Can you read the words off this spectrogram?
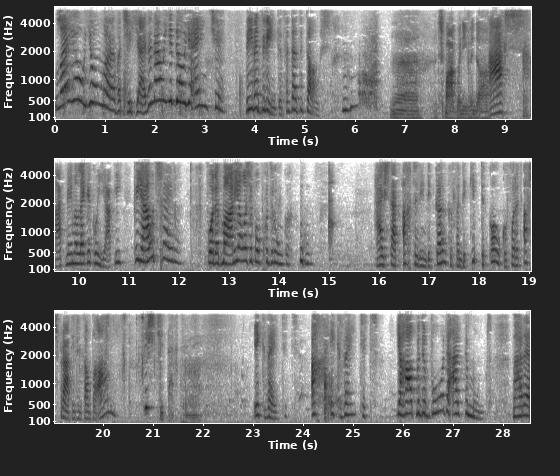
Leo, jongen, wat zit jij er nou in je dode eentje? Wil je wat drinken van tante Toos? Nou, het smaakt me niet vandaag. Ah, schat, neem een lekker cognacje. Kan jou het schelen? Voordat Mani alles heeft opgedronken. Hij staat achter in de keuken van de kip te koken voor het afspraakje van tante Ali. Wist je dat? Ik weet het. Ach, ik weet het. Je haalt me de woorden uit de mond. Maar eh,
